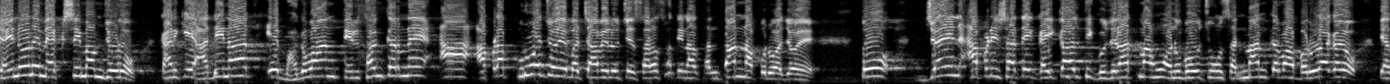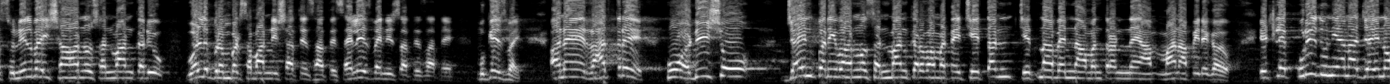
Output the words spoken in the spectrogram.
જૈનોને મેક્સિમમ જોડો. કારણ કે આદિનાથ એ ભગવાન તીર્થંકરને આ આપણા પૂર્વજોએ બચાવેલું છે, સરસ્વતીના સંતાનના પૂર્વજોએ. તો જૈન આપણી સાથે ગઈકાલથી ગુજરાતમાં હું અનુભવું છું, હું સન્માન કરવા બરોડા ગયો, ત્યાં સુનિલભાઈ શાહનું સન્માન કર્યું, વર્લ્ડ બ્રહ્મણ સમાજની સાથે સાથે, શૈલેષભાઈની સાથે સાથે, મુકેશભાઈ. અને રાત્રે હું અઢીસો જૈન પરિવારનું સન્માન કરવા માટે ચેતન, ચેતનાબેનના આમંત્રણને માન આપીને ગયો. એટલે પૂરી દુનિયાના જૈનો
